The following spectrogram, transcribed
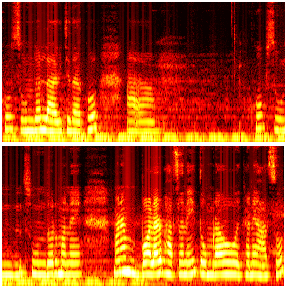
খুব সুন্দর লাগছে, দেখো। খুব সুন- সুন্দর মানে মানে বলার ভাষা নেই, তোমরাও এখানে আসো।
